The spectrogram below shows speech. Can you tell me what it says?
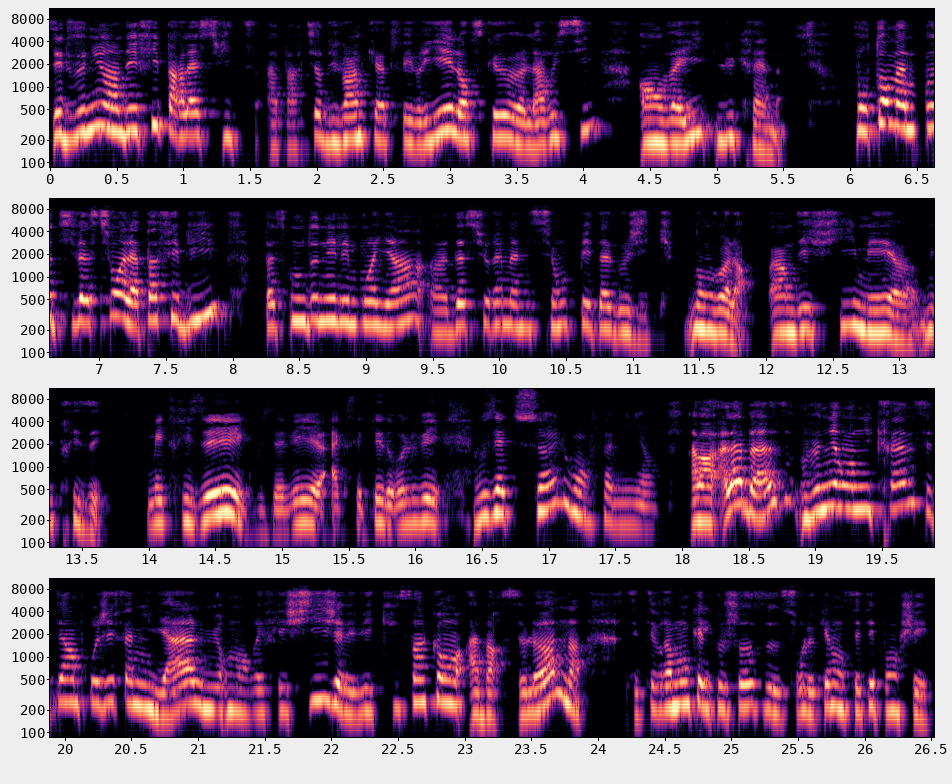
C'est devenu un défi par la suite, à partir du 24 février, lorsque la Russie a envahi l'Ukraine. Pourtant, ma motivation, elle n'a pas faibli parce qu'on me donnait les moyens euh, d'assurer ma mission pédagogique. Donc voilà, un défi mais euh, maîtrisé maîtrisé et que vous avez accepté de relever. Vous êtes seul ou en famille hein? Alors à la base, venir en Ukraine, c'était un projet familial, mûrement réfléchi. J'avais vécu cinq ans à Barcelone. C'était vraiment quelque chose sur lequel on s'était penché.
